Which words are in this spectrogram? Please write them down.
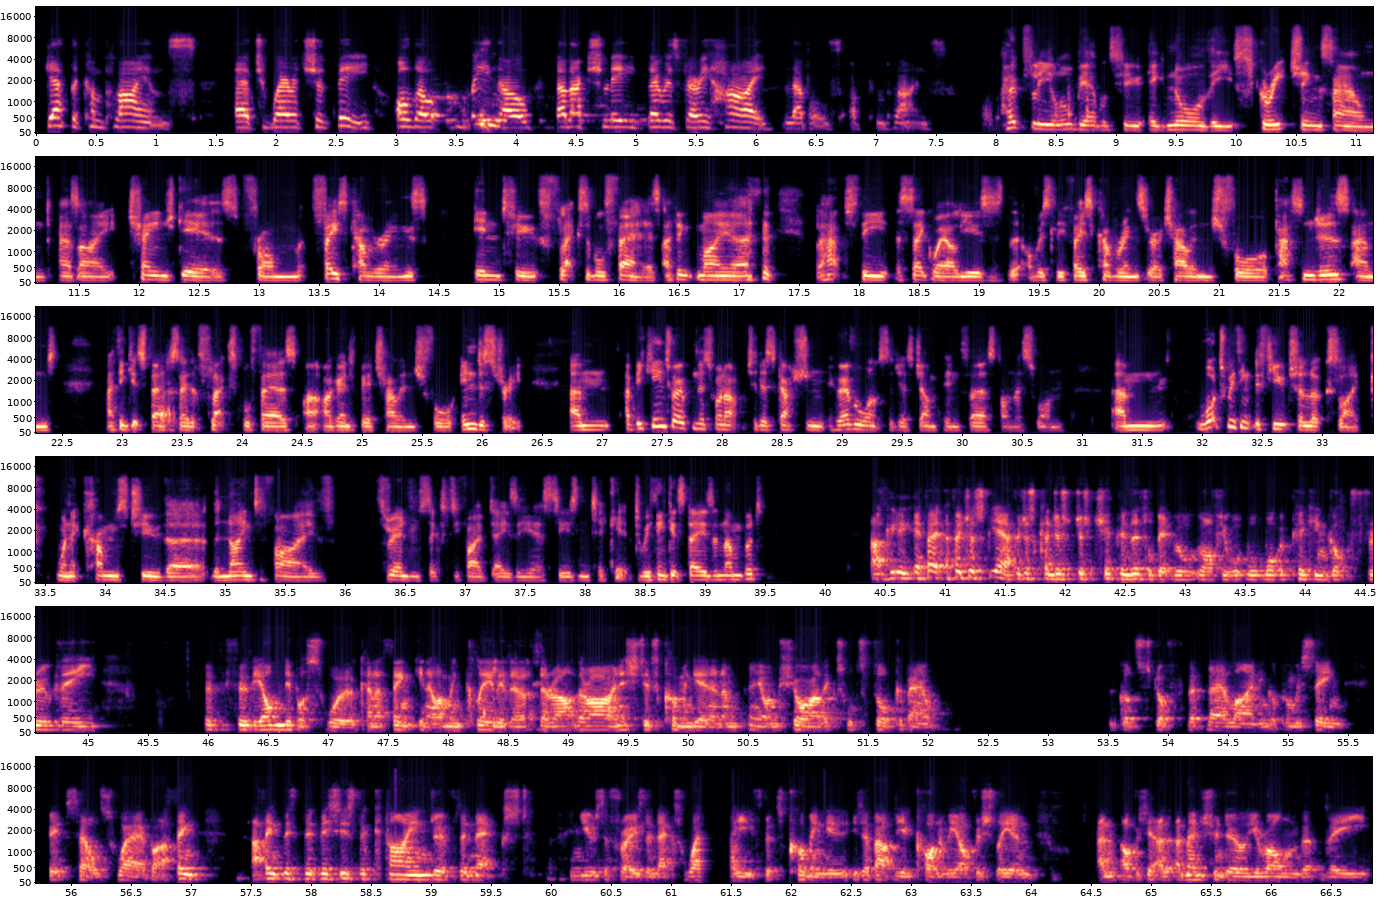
get the compliance uh, to where it should be, although we know that actually there is very high levels of compliance. Hopefully, you'll all be able to ignore the screeching sound as I change gears from face coverings into flexible fares. I think my uh, perhaps the, the segue I'll use is that obviously face coverings are a challenge for passengers, and I think it's fair to say that flexible fares are, are going to be a challenge for industry. Um, I'd be keen to open this one up to discussion. Whoever wants to just jump in first on this one. Um, what do we think the future looks like when it comes to the, the 9 to 5, 365 days a year season ticket? Do we think its days are numbered? If I, if I just yeah, if I just can just just chip in a little bit off you, what, what we're picking up through the through the omnibus work, and I think you know, I mean, clearly there, there are there are initiatives coming in, and I'm you know I'm sure Alex will talk about the good stuff that they're lining up, and we're seeing bits elsewhere. But I think I think this this is the kind of the next I can use the phrase the next wave that's coming is about the economy, obviously, and and obviously I, mentioned earlier on that the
